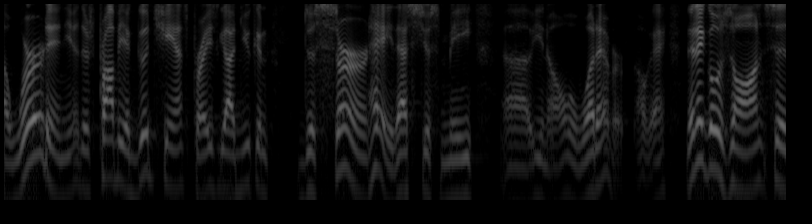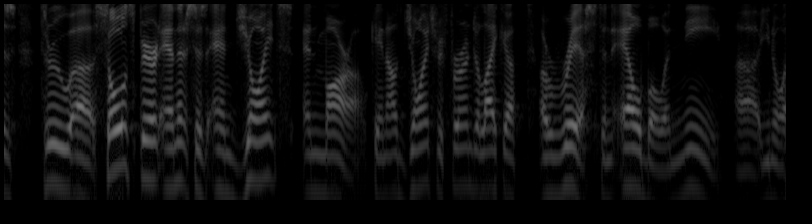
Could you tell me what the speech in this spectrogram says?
uh, word in you, there's probably a good chance, praise God, you can discern, hey, that's just me, uh, you know, whatever, okay? Then it goes on, it says through uh, soul and spirit, and then it says, and joints and marrow, okay? Now, joints referring to like a, a wrist, an elbow, a knee, uh, you know,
